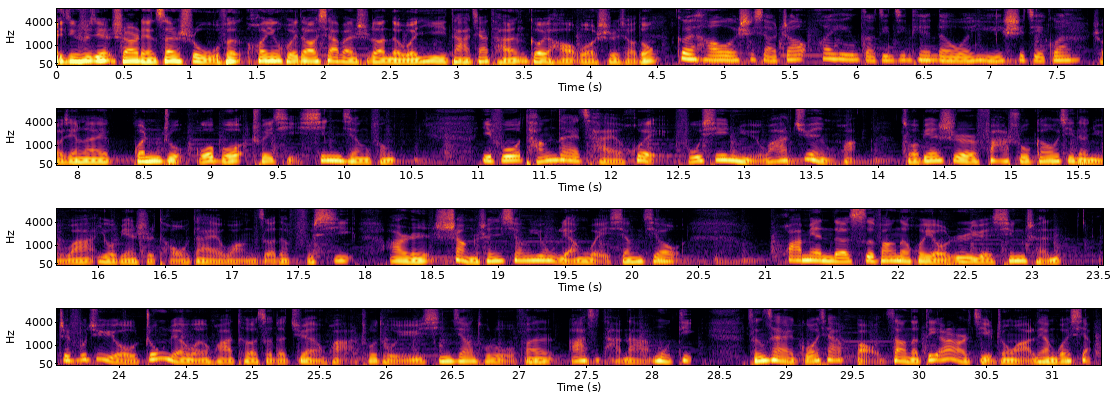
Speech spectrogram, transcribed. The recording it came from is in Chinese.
北京时间十二点三十五分，欢迎回到下半时段的文艺大家谈。各位好，我是小东。各位好，我是小昭。欢迎走进今天的文娱世界观。首先来关注国博吹起新疆风，一幅唐代彩绘伏羲女娲绢画，左边是发束高髻的女娲，右边是头戴网泽的伏羲，二人上身相拥，两尾相交。画面的四方呢会有日月星辰。这幅具有中原文化特色的绢画出土于新疆吐鲁番阿斯塔纳墓地，曾在国家宝藏的第二季中啊亮过相。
